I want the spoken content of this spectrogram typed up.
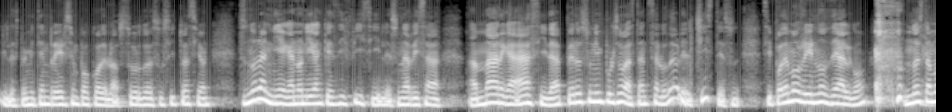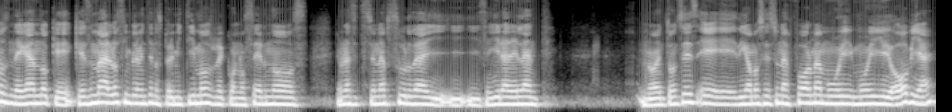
y les permiten reírse un poco de lo absurdo de su situación. Entonces no la niegan, no niegan que es difícil, es una risa amarga, ácida, pero es un impulso bastante saludable, el chiste. Si podemos reírnos de algo, no estamos negando que, que es malo, simplemente nos permitimos reconocernos en una situación absurda y, y- y seguir adelante. ¿No? Entonces, eh, eh, digamos, es una forma muy, muy obvia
